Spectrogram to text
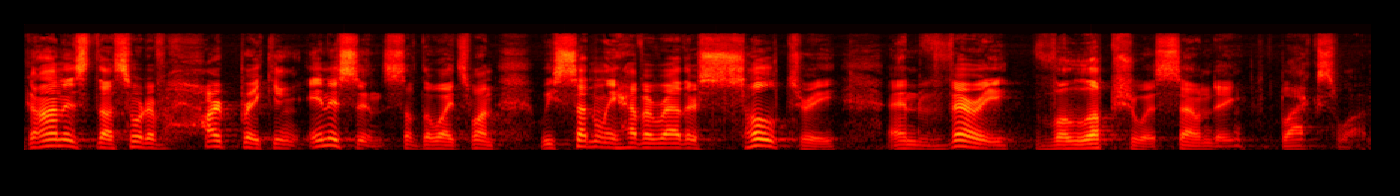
Gone is the sort of heartbreaking innocence of the White Swan. We suddenly have a rather sultry and very voluptuous sounding Black Swan.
